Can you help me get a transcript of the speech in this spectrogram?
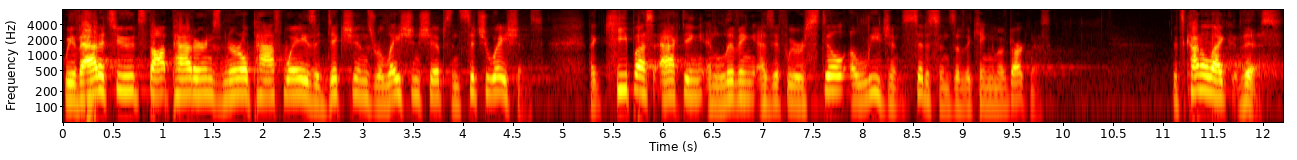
We have attitudes, thought patterns, neural pathways, addictions, relationships, and situations that keep us acting and living as if we were still allegiant citizens of the kingdom of darkness. It's kind of like this,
